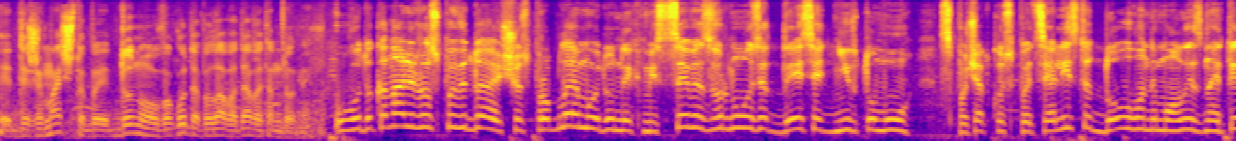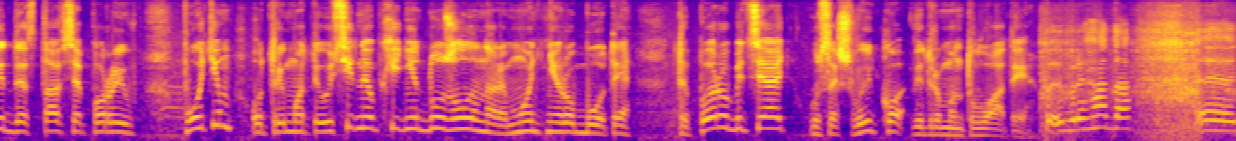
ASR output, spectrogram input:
э, дожимать, чтобы до Нового года была вода в этом доме. У водоканалі розповідають, що з проблемою до них місцеві звернулися 10 днів тому. Спочатку спеціалісти довго не могли знайти, де стався порив. Потім отримати усі необхідні дозволи на ремонтні роботи. Тепер обіцяють усе швидко відремонтувати. Бригада е,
